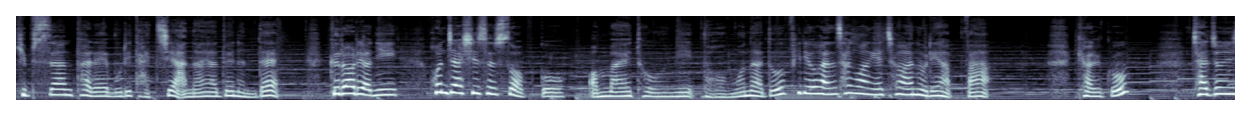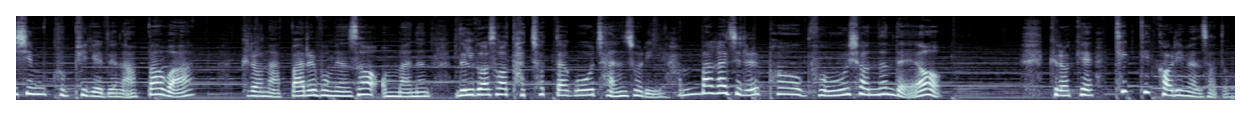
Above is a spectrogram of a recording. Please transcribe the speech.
깁스한 팔에 물이 닿지 않아야 되는데 그러려니 혼자 씻을 수 없고 엄마의 도움이 너무나도 필요한 상황에 처한 우리 아빠. 결국 자존심 굽히게 된 아빠와 그런 아빠를 보면서 엄마는 늙어서 다쳤다고 잔소리 한 바가지를 퍼부으셨는데요. 그렇게 틱틱거리면서도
